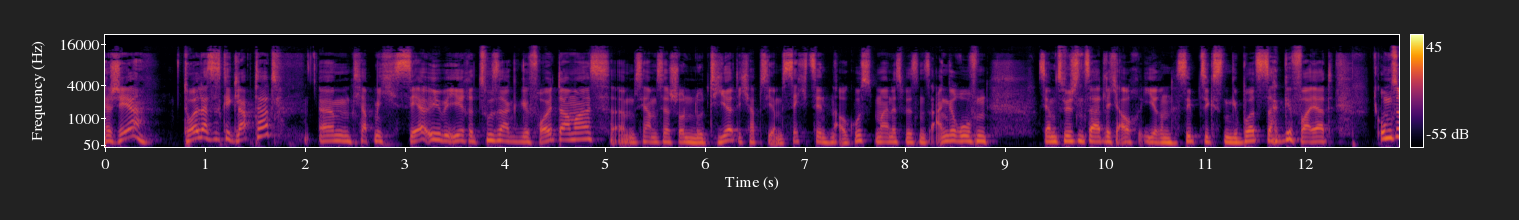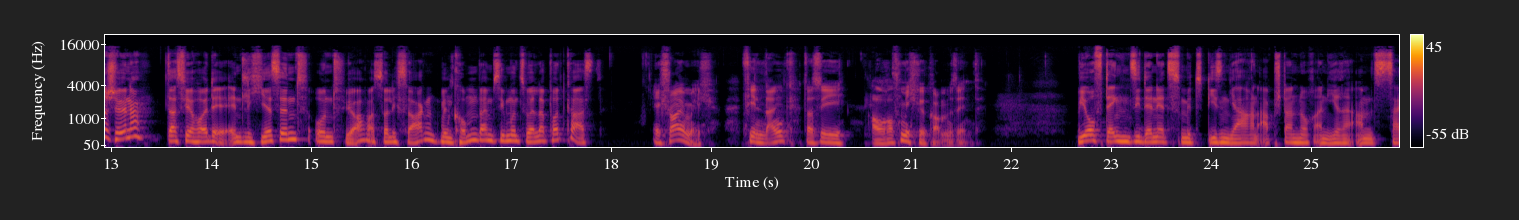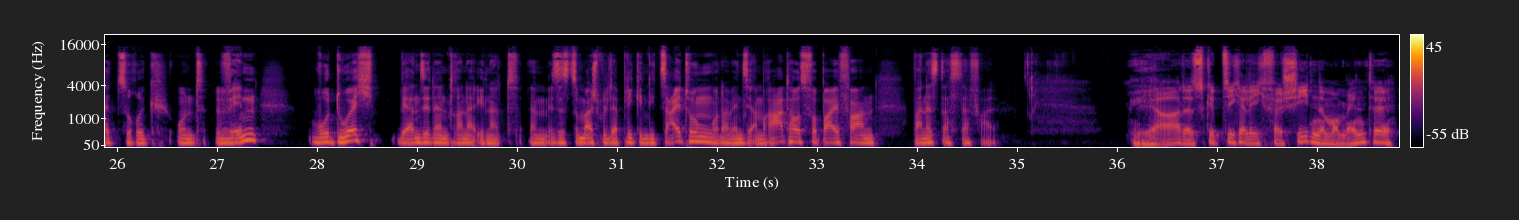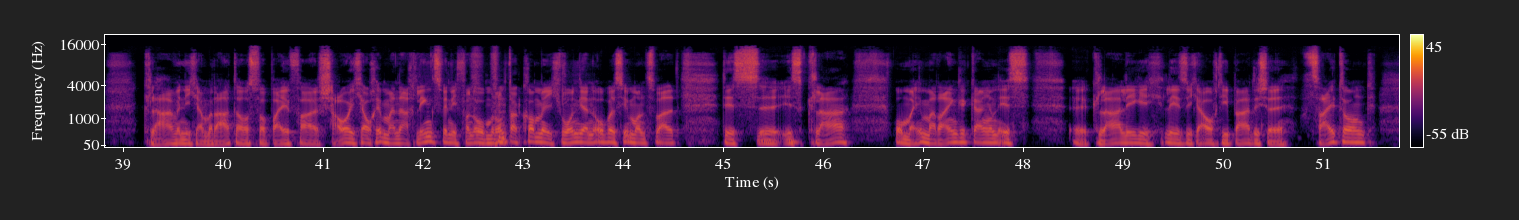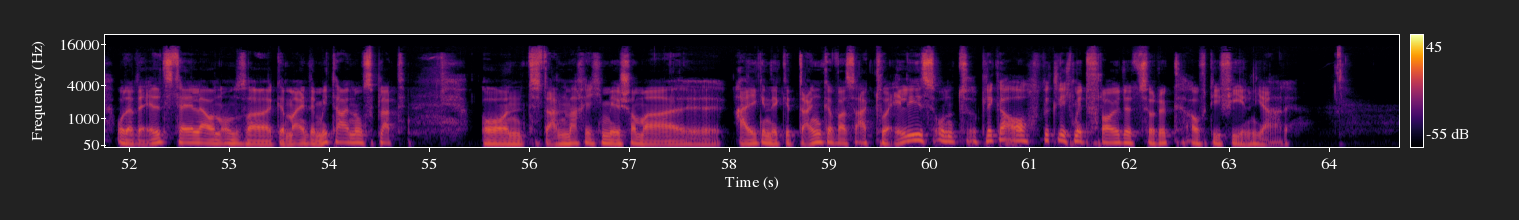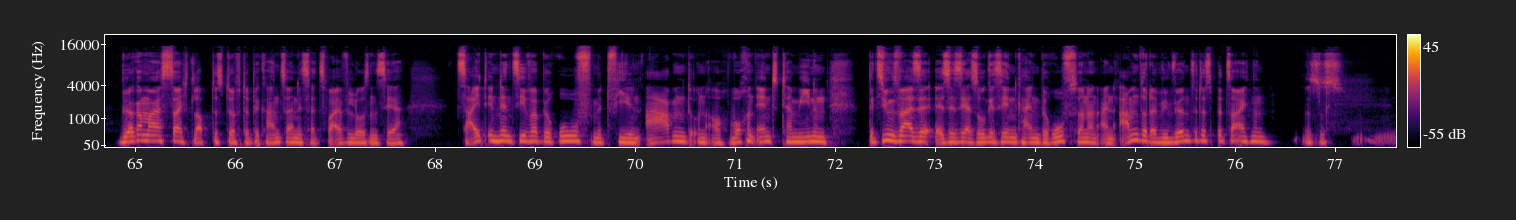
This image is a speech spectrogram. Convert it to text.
Herr Scheer, toll, dass es geklappt hat. Ähm, ich habe mich sehr über Ihre Zusage gefreut damals. Ähm, Sie haben es ja schon notiert. Ich habe Sie am 16. August meines Wissens angerufen. Sie haben zwischenzeitlich auch Ihren 70. Geburtstag gefeiert. Umso schöner, dass wir heute endlich hier sind. Und ja, was soll ich sagen? Willkommen beim Simon Zweller Podcast. Ich freue mich. Vielen Dank, dass Sie auch auf mich gekommen sind. Wie oft denken Sie denn jetzt mit diesen Jahren Abstand noch an Ihre Amtszeit zurück? Und wenn, Wodurch werden Sie denn dran erinnert? Ähm, ist es zum Beispiel der Blick in die Zeitung oder wenn Sie am Rathaus vorbeifahren? Wann ist das der Fall? Ja, das gibt sicherlich verschiedene Momente. Klar, wenn ich am Rathaus vorbeifahre, schaue ich auch immer nach links, wenn ich von oben runterkomme. Ich wohne ja in Obersimonswald. Das äh, ist klar, wo man immer reingegangen ist. Äh, klar lege ich, lese ich auch die Badische Zeitung oder der Elstäler und unser Gemeindemitteilungsblatt. Und dann mache ich mir schon mal äh, eigene Gedanken, was aktuell ist und blicke auch wirklich mit Freude zurück auf die vielen Jahre. Bürgermeister, ich glaube, das dürfte bekannt sein, ist ja zweifellos ein sehr zeitintensiver Beruf mit vielen Abend- und auch Wochenendterminen. Beziehungsweise es ist ja so gesehen kein Beruf, sondern ein Amt oder wie würden Sie das bezeichnen? Das ist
